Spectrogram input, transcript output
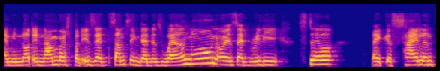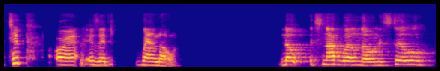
I mean, not in numbers, but is that something that is well known, or is that really still like a silent tip, or is it well known? No, it's not well known. It's still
